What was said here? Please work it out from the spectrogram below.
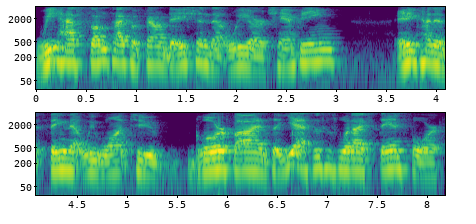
we have some type of foundation that we are championing, any kind of thing that we want to glorify and say, yes, this is what I stand for,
